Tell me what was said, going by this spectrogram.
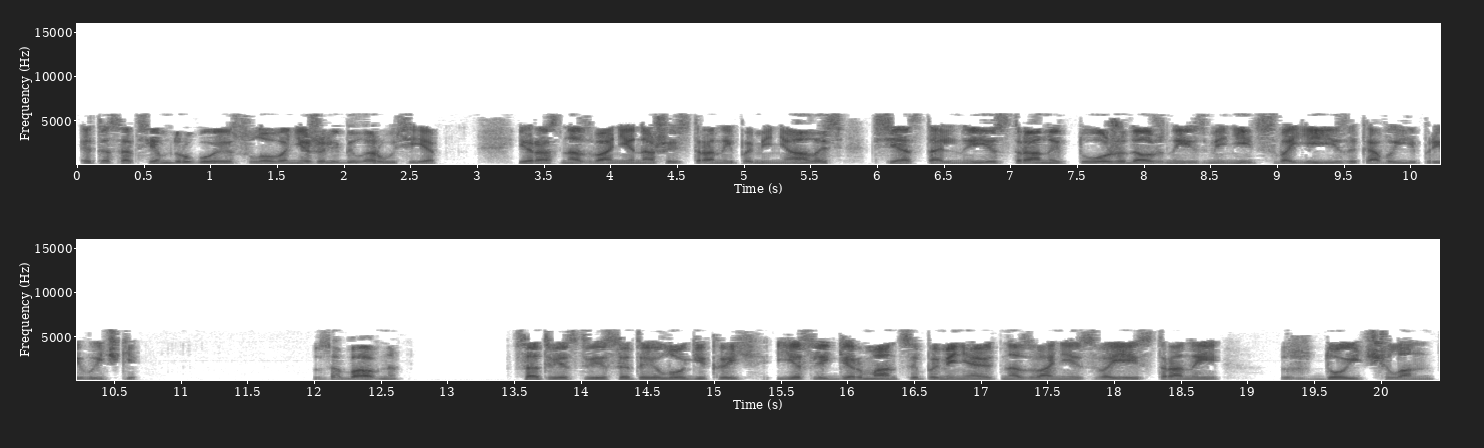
это совсем другое слово, нежели Белоруссия. И раз название нашей страны поменялось, все остальные страны тоже должны изменить свои языковые привычки. Забавно. В соответствии с этой логикой, если германцы поменяют название своей страны с Deutschland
